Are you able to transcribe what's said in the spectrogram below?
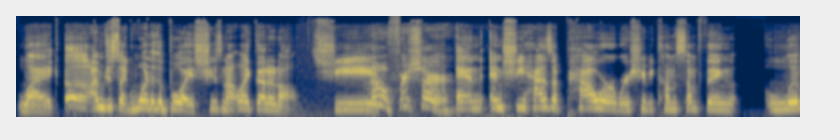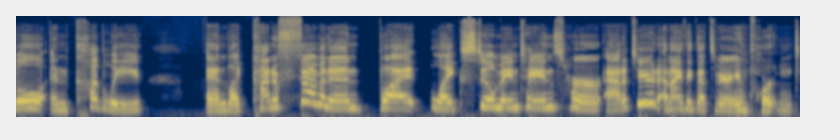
like, Ugh, I'm just like one of the boys. She's not like that at all. She No, for sure. and and she has a power where she becomes something little and cuddly and like kind of feminine but like still maintains her attitude and i think that's very important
